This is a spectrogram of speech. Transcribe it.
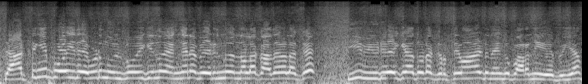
സ്റ്റാർട്ടിങ്ങിൽ പോയി ഇത് എവിടെ നിന്ന് ഉത്ഭവിക്കുന്നു എങ്ങനെ വരുന്നു എന്നുള്ള കഥകളൊക്കെ ഈ വീഡിയോയ്ക്കകത്തൂടെ കൃത്യമായിട്ട് നിങ്ങൾക്ക് പറഞ്ഞു കേൾപ്പിക്കാം.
